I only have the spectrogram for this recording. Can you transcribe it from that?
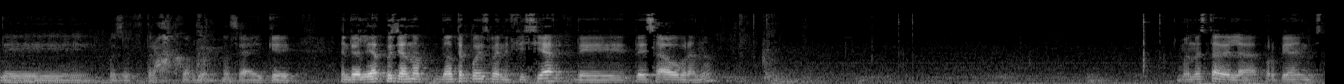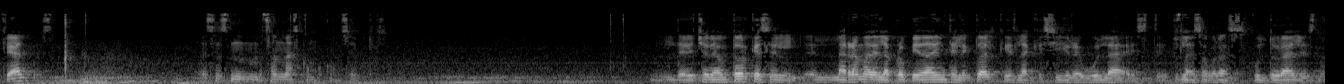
de, pues, trabajo, ¿no? O sea, y que en realidad pues ya no, no te puedes beneficiar de, de esa obra, ¿no? Bueno, esta de la propiedad industrial, pues, esos son más como conceptos el derecho de autor, que es el- el- la rama de la propiedad intelectual, que es la que sí regula este, pues, las obras culturales, ¿no?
